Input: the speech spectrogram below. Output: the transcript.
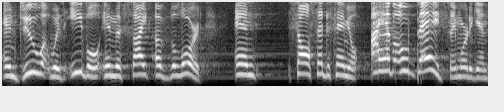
and do what was evil in the sight of the Lord? And Saul said to Samuel, I have obeyed, same word again,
